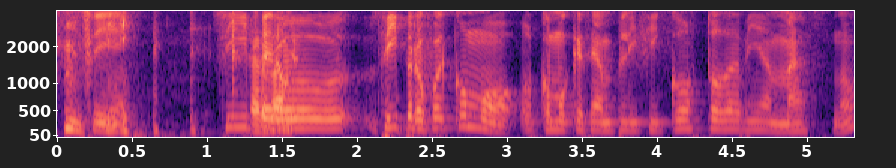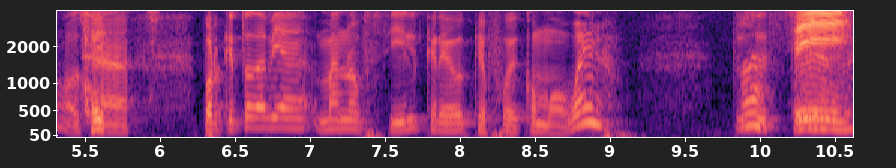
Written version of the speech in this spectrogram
Sí. Sí, Perdón. pero sí, pero fue como, como que se amplificó todavía más, ¿no? O Sí. sea, porque todavía Man of Steel creo que fue como, bueno, pues Ah, es- sí. eh,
